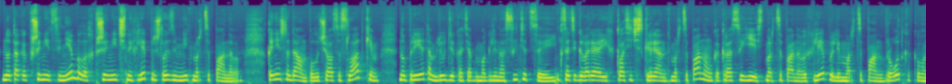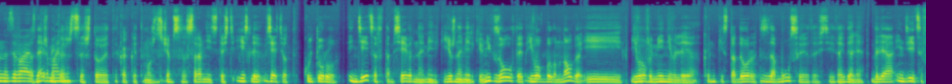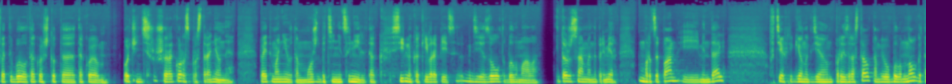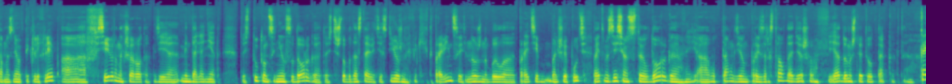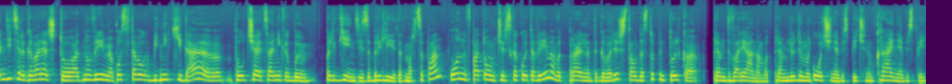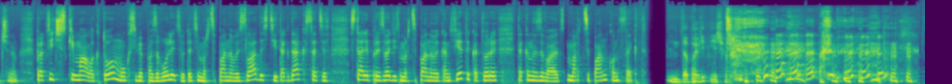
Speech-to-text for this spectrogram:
но так как пшеницы не было, пшеничный хлеб пришлось заменить марципановым. Конечно, да, он получался сладким, но при этом люди хотя бы могли насытиться. И, кстати говоря, их классический вариант марципана, он как раз и есть марципановый хлеб или марципан-брод, как его называют а знаешь, в Германии. мне кажется, что это как это можно с чем сравнить. То есть, если взять вот культуру индейцев, там, Северной Америки, Южной Америки, у них золото, его было много, и его выменивали конкистадоры, забусы, то есть, и так далее. Для индейцев это было такое что-то такое очень широко распространенное. Поэтому они его там, может быть, и не ценили так сильно, как европейцы, где золота было мало. И то же самое, например, марципан и миндаль в тех регионах, где он произрастал, там его было много, там из него пекли хлеб, а в северных широтах, где миндаля нет, то есть тут он ценился дорого, то есть чтобы доставить из южных каких-то провинций, нужно было пройти большой путь, поэтому здесь он стоил дорого, а вот там, где он произрастал, да, дешево. Я думаю, что это вот так как-то. Кондитеры говорят, что одно время после того, как бедняки, да, получается, они как бы по легенде изобрели этот марципан, он потом через какое-то время, вот правильно ты говоришь, стал доступен только прям дворянам, вот прям людям очень обеспеченным, крайне обеспеченным обеспеченным. Практически мало кто мог себе позволить вот эти марципановые сладости. И тогда, кстати, стали производить марципановые конфеты, которые так и называются марципан-конфект. Добавить нечего.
